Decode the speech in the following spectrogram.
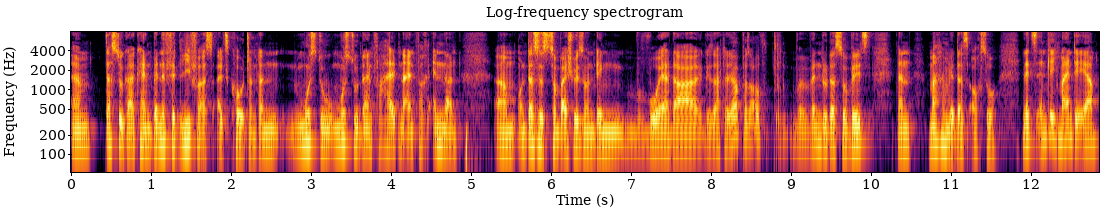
ähm, dass du gar keinen Benefit lieferst als Coach und dann musst du, musst du dein Verhalten einfach ändern. Ähm, und das ist zum Beispiel so ein Ding, wo er da gesagt hat, ja, pass auf, wenn du das so willst, dann machen wir das auch so. Letztendlich meinte er,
